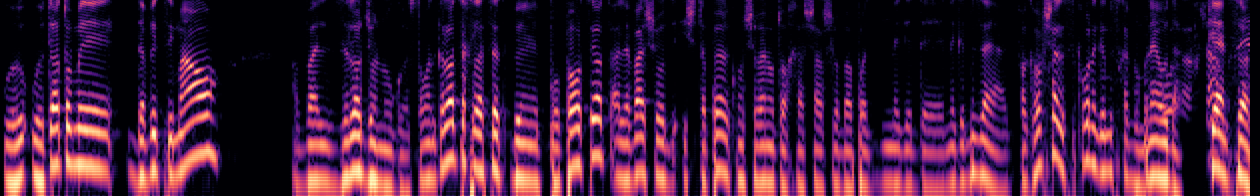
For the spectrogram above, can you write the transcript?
הוא, הוא יותר טוב מדוד סימאו, אבל זה לא ג'ון אוגו. זאת אומרת, גם לא צריך לצאת בפרופורציות, הלוואי שהוא עוד ישתפר, כמו שראינו אותו אחרי השער שלו בהפועל נגד, אה, נגד מי זה היה? כבר כבר אפשר לזכור נגד משחק בני יהודה. כן, סון.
